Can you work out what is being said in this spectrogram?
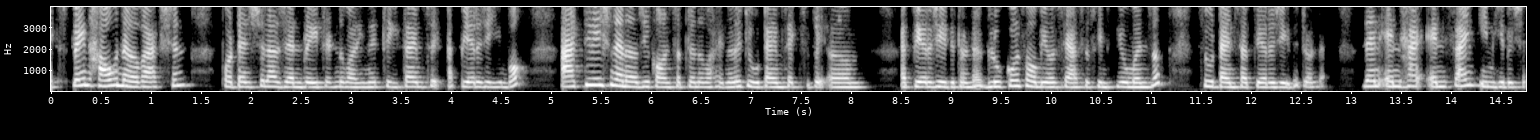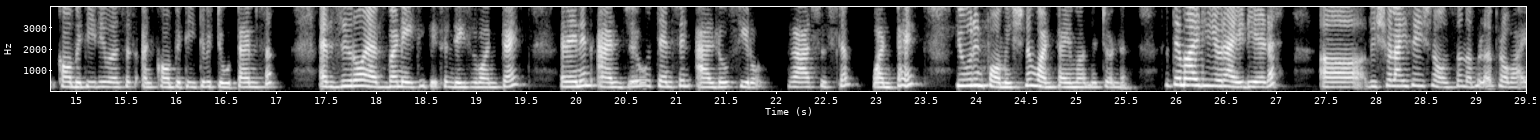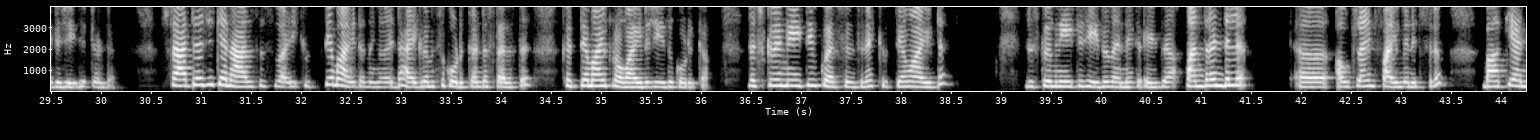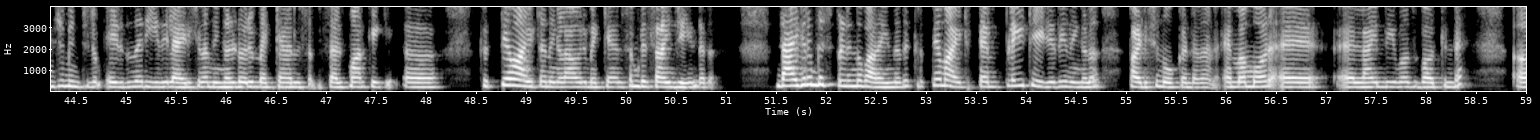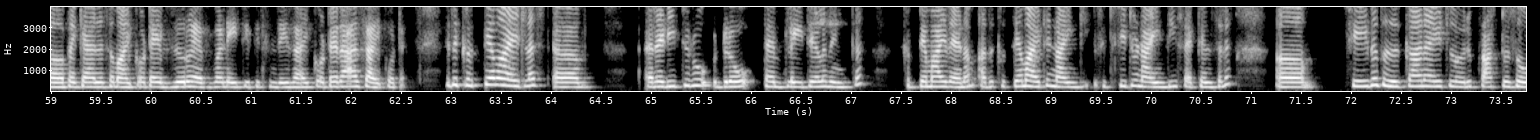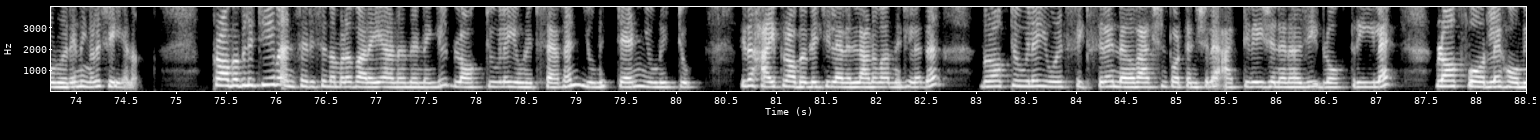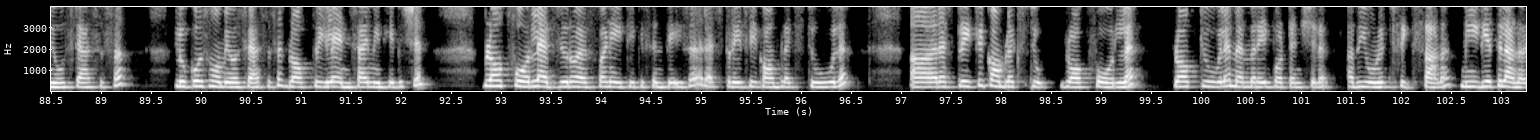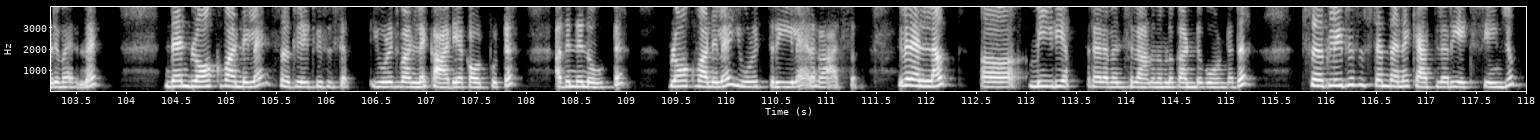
Explain how nerve action potential are generated എന്ന് പറയുന്നത് ത്രീ ടൈംസ് അപ്പിയർ ചെയ്യുമ്പോൾ ആക്ടിവേഷൻ എനർജി കോൺസെപ്റ്റ് എന്ന് പറയുന്നത് ടു ടൈംസ് എക്സ്പ്ലെ അപ്പിയർ ചെയ്തിട്ടുണ്ട്. Glucose homeostasis in ഹ്യൂമൻസും ടു ടൈംസ് അപ്പിയർ ചെയ്തിട്ടുണ്ട്. Then enzyme inhibition competitive versus uncompetitive two times F zero F one eighty percentage one time renin angiotensin aldosterone RAS system one time urine ഫോർമേഷനും one time വന്നിട്ടുണ്ട്. കൃത്യമായിട്ട് ഈ ഒരു ഐഡിയയുടെ visualisation also നമ്മൾ provide ചെയ്തിട്ടുണ്ട്. Strategic analysis വഴി കൃത്യമായിട്ട് നിങ്ങൾ ഡയഗ്രാംസ് കൊടുക്കേണ്ട സ്ഥലത്ത് കൃത്യമായി പ്രൊവൈഡ് ചെയ്ത് കൊടുക്കുക ഡിസ്ക്രിമിനേറ്റീവ് ക്വസ്റ്റ്യൻസിനെ കൃത്യമായിട്ട് ഡിസ്ക്രിമിനേറ്റ് ചെയ്ത് തന്നെ എഴുതുക. പന്ത്രണ്ടിൽ ഔട്ട്ലൈൻ ഫൈവ് മിനിറ്റ്സിലും ബാക്കി അഞ്ച് മിനിറ്റിലും എഴുതുന്ന രീതിയിലായിരിക്കണം നിങ്ങളുടെ ഒരു മെക്കാനിസം സെൽഫ് മാർക്കിംഗ് കൃത്യമായിട്ട് നിങ്ങൾ ആ ഒരു മെക്കാനിസം ഡിസൈൻ ചെയ്യേണ്ടത്. ഡയഗ്രാം ഡിസ്പ്ലേ എന്ന് പറയുന്നത് കൃത്യമായിട്ട് ടെംപ്ലേറ്റ് എഴുതി നിങ്ങൾ പഠിച്ചു നോക്കേണ്ടതാണ്. M M or line weavers ബർക്കിന്റെ മെക്കാനിസം ആയിക്കോട്ടെ F zero F one A T P synthase ആയിക്കോട്ടെ റാസ് ആയിക്കോട്ടെ. ഇത് കൃത്യമായിട്ടുള്ള റെഡി ടു ഡ്രോ ടെംപ്ലേറ്റുകൾ നിങ്ങൾക്ക് കൃത്യമായി വേണം. അത് കൃത്യമായിട്ട് നയന്റി സിക്സ്റ്റി ടു നയന്റി സെക്കൻഡ്സിൽ ചെയ്ത് തീർക്കാനായിട്ടുള്ള ഒരു പ്രാക്ടീസോടുകൂടി നിങ്ങൾ ചെയ്യണം. പ്രോബബിലിറ്റിയും അനുസരിച്ച് നമ്മൾ പറയുകയാണെന്നുണ്ടെങ്കിൽ block ടൂവിലെ unit seven unit ten unit two ഇത് ഹൈ പ്രോബബിലിറ്റി ലെവലിലാണ് വന്നിട്ടുള്ളത്. ബ്ലോക്ക് ടൂവിലെ unit സിക്സിലെ nerve action potential activation energy block ത്രീയിലെ block ഫോറിലെ ഹോമിയോസ്റ്റാസിസ് ഗ്ലൂക്കോസ് ഹോമിയോസ്റ്റാസിസ് ബ്ലോക്ക് ത്രീയിലെ enzyme inhibition block ഫോറിലെ F zero F one A T P synthase respiratory complex ടൂവിൽ respiratory complex two block ഫോറിലെ block ടൂവിലെ memory potential അത് unit six ആണ്. മീഡിയത്തിലാണ് അവർ വരുന്നത് ദെൻ ബ്ലോക്ക് വണ്ണിലെ സർക്കുലേറ്ററി സിസ്റ്റം യൂണിറ്റ് വണ്ണിലെ കാർഡിയാക്ക് ഔട്ട്പുട്ട് അതിന്റെ നോട്ട് ബ്ലോക്ക് വണ്ണിലെ യൂണിറ്റ് ത്രീയിലെ റാസ് ഇവരെല്ലാം മീഡിയം റെലവൻസിലാണ് നമ്മൾ കണ്ടുപോകേണ്ടത് സർക്കുലേറ്ററി സിസ്റ്റം തന്നെ കാപ്പിലറി എക്സ്ചേഞ്ചും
